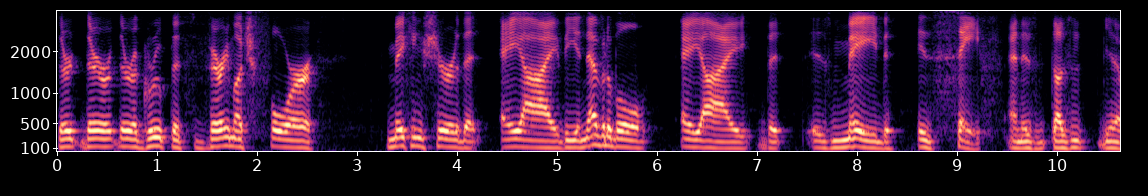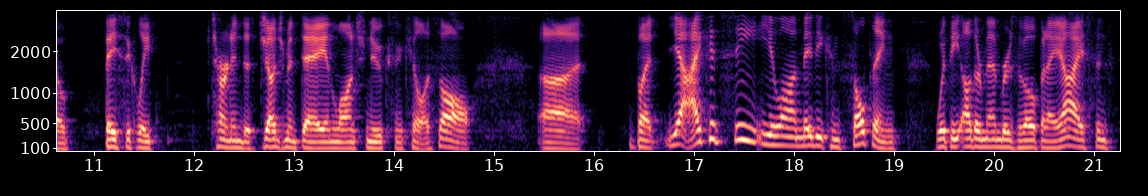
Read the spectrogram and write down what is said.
They're they're they're a group that's very much for making sure that AI, the inevitable AI that is made, is safe and is doesn't you know basically turn into Judgment Day and launch nukes and kill us all. Uh, but yeah, I could see Elon maybe consulting with the other members of OpenAI since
